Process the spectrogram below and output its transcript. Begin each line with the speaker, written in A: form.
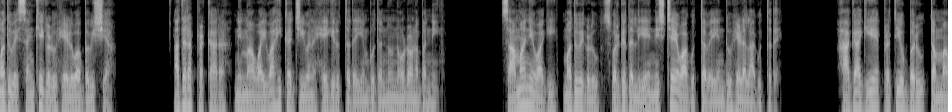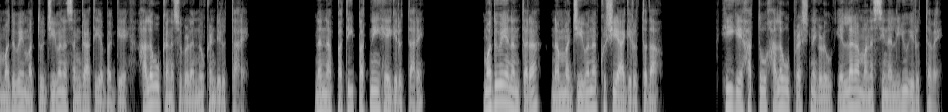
A: ಮದುವೆ ಸಂಖ್ಯೆಗಳು ಹೇಳುವ ಭವಿಷ್ಯ. ಅದರ ಪ್ರಕಾರ ನಿಮ್ಮ ವೈವಾಹಿಕ ಜೀವನ ಹೇಗಿರುತ್ತದೆ ಎಂಬುದನ್ನು ನೋಡೋಣ ಬನ್ನಿ. ಸಾಮಾನ್ಯವಾಗಿ ಮದುವೆಗಳು ಸ್ವರ್ಗದಲ್ಲಿಯೇ ನಿಶ್ಚಯವಾಗುತ್ತವೆ ಎಂದು ಹೇಳಲಾಗುತ್ತದೆ. ಹಾಗಾಗಿಯೇ ಪ್ರತಿಯೊಬ್ಬರೂ ತಮ್ಮ ಮದುವೆ ಮತ್ತು ಜೀವನ ಸಂಗಾತಿಯ ಬಗ್ಗೆ ಹಲವು ಕನಸುಗಳನ್ನು ಕಂಡಿರುತ್ತಾರೆ. ನನ್ನ ಪತಿ ಪತ್ನಿ ಹೇಗಿರುತ್ತಾರೆ? ಮದುವೆಯ ನಂತರ ನಮ್ಮ ಜೀವನ ಖುಷಿಯಾಗಿರುತ್ತದಾ? ಹೀಗೆ ಹತ್ತು ಹಲವು ಪ್ರಶ್ನೆಗಳು ಎಲ್ಲರ ಮನಸ್ಸಿನಲ್ಲಿಯೂ ಇರುತ್ತವೆ.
